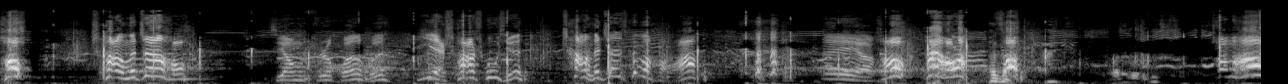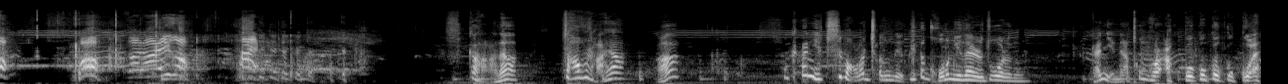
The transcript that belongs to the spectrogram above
好，唱的真好，僵尸还魂，夜叉出巡，唱的真他妈好啊！哎呀，好，太好了！潘子，唱的好，好，再来一个！嗨，对对对对对，干啥呢？咋呼啥呀？啊！我看你吃饱了撑的，跟孔明在这坐着呢。赶紧的，痛快啊！滚滚滚滚滚！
